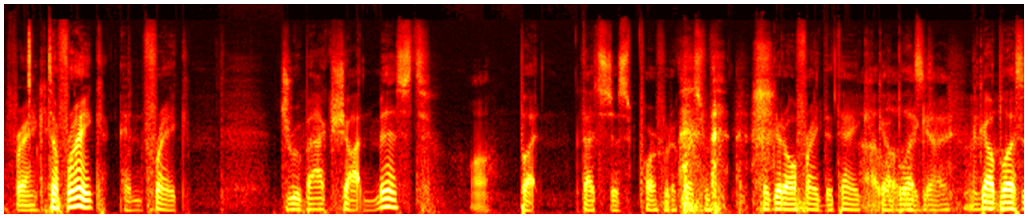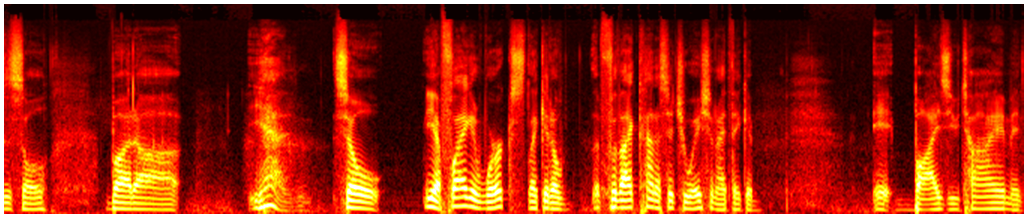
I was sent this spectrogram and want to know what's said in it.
Frank. to Frank and Frank drew back shot and missed Well, but that's just par for the course for, for good old Frank the Tank I God bless that his-. God bless his soul. But uh, yeah, so yeah, flagging works. Like it'll for that kind of situation. I think it it buys you time. It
